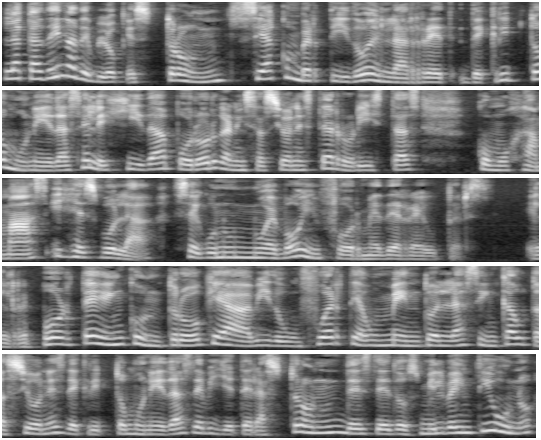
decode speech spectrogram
La cadena de bloques Tron se ha convertido en la red de criptomonedas elegida por organizaciones terroristas como Hamas y Hezbollah, según un nuevo informe de Reuters. El reporte encontró que ha habido un fuerte aumento en las incautaciones de criptomonedas de billeteras Tron desde 2021,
